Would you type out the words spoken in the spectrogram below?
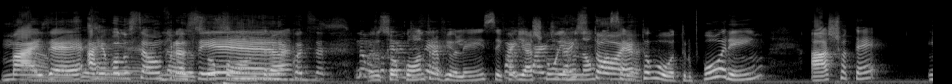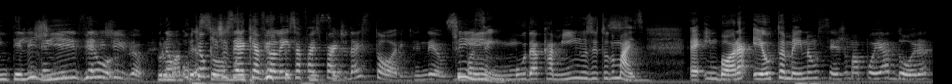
Mas, Ah, é, mas a é- Revolução não, eu sou Francesa. contra. Não, eu só sou contra a dizer, violência faz e acho que um erro não conserta o outro. Porém, acho até inteligível. Inteligível. Não, o que eu quis dizer é que a violência faz parte da história, entendeu? Sim. Tipo assim, muda caminhos e tudo mais. É, embora eu também não seja uma apoiadora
